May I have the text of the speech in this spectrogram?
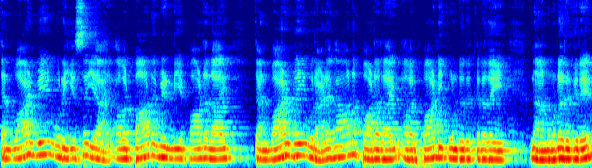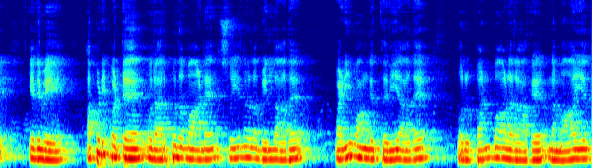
தன் வாழ்வே ஒரு இசையாய் அவர் பாட வேண்டிய பாடலாய் தன் வாழ்வை ஒரு அழகான பாடலாய் அவர் பாடிக்கொண்டிருக்கிறதை நான் உணர்கிறேன். எனவே அப்படிப்பட்ட ஒரு அற்புதமான சுயநலம் இல்லாத பழிவாங்க தெரியாத ஒரு பண்பாளராக நம் ஆயர்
